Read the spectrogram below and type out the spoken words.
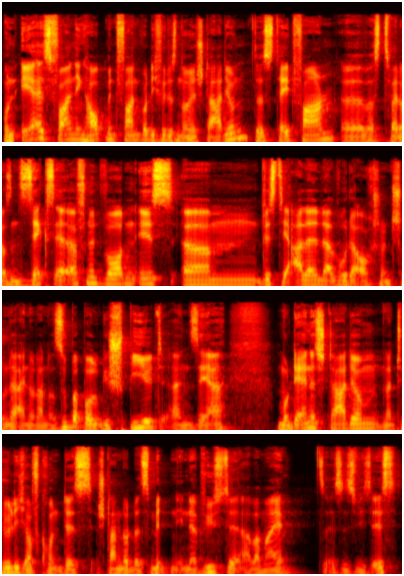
Und er ist vor allen Dingen hauptmitverantwortlich für das neue Stadion, das State Farm, äh, was 2006 eröffnet worden ist. Ähm, wisst ihr alle, da wurde auch schon, schon der ein oder andere Super Bowl gespielt. Ein sehr modernes Stadion, natürlich aufgrund des Standortes mitten in der Wüste, aber mal, so ist es, wie es ist.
